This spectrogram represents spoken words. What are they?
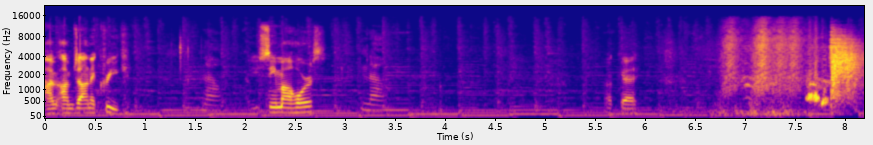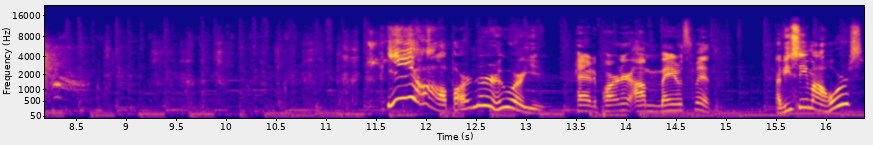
I'm, I'm Johnny Creek. No. Have you seen my horse? No. Okay. Yeehaw, partner. Who are you? Howdy, partner. I'm Emmanuel Smith. Have you seen my horse?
